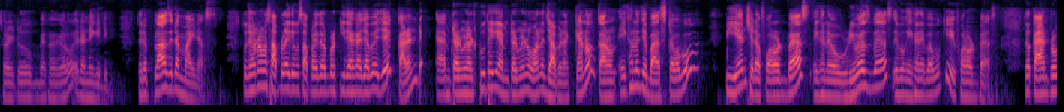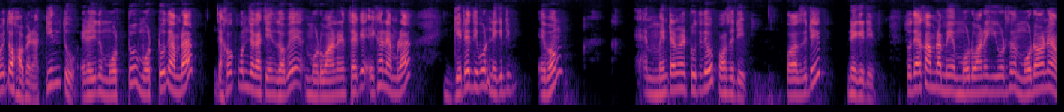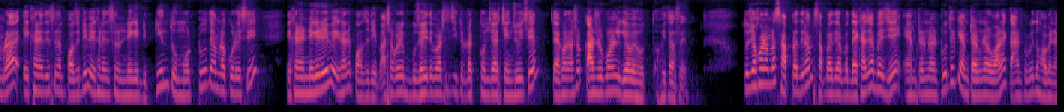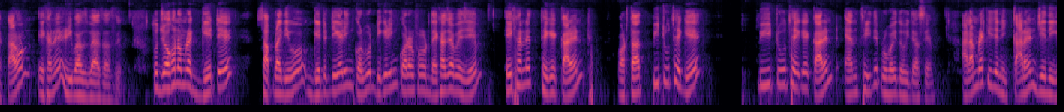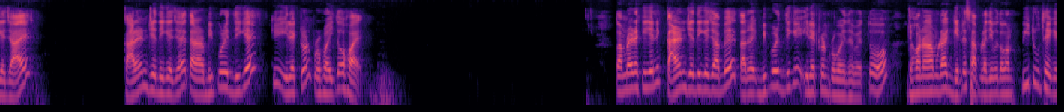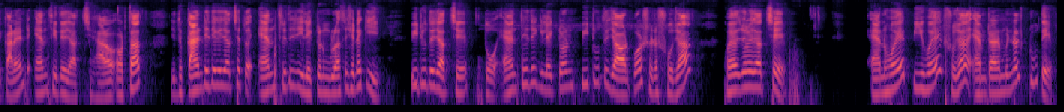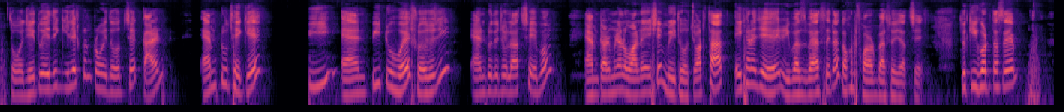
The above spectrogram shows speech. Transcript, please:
সরি একটু ব্যাক গেল। এটা নেগেটিভ তো এটা প্লাস এটা মাইনাস তো যখন আমরা সাপ্লাই দেবো সাপ্লাই দেওয়ার পর কী দেখা যাবে? যে কারেন্ট এম টার্মিনাল টু থেকে এম টার্মিনাল ওয়ানে যাবে না। কেন? কারণ এখানে যে বাসটা পাবো পিএন সেটা ফরওয়ার্ড ব্যাস এখানে পাবো রিভার্স ব্যাস এবং এখানে পাবো কি? ফরওয়ার্ড ব্যাস তো কারেন্ট প্রবাহিত হবে না। কিন্তু এটা যদি মোড টু মোড টুতে আমরা দেখো কোন জায়গায় চেঞ্জ হবে মোড ওয়ানের থেকে এখানে আমরা গেটে দিব নেগেটিভ এবং মেন টার্মিনাল টুতে দেবো পজিটিভ পজিটিভ নেগেটিভ তো দেখো আমরা মোড ওয়ানে কী করছিলাম? মোড ওয়ানে আমরা এখানে দিয়েছিলাম পজিটিভ এখানে দিয়েছিলাম নেগেটিভ কিন্তু মোড টুতে আমরা করেছি এখানে নেগেটিভ এখানে পজিটিভ আশা করি বুঝাইতে পারছি চিত্রটা কোন জায়গায় চেঞ্জ হয়েছে। তো এখন আসলে কার্যপ্রণালী কীভাবে হইতাছে। তো যখন আমরা সাপ্লাই দিলাম সাপ্লাই দেওয়ার পর দেখা যাবে যে এম টার্মিনাল টু থেকে এম টার্মিনাল ওয়ানে কারেন্ট প্রবাহিত হবে না, কারণ এখানে রিভার্স ব্যাস আছে। তো যখন আমরা গেটে সাপ্লাই দিব গেটে টিকারিং করব টিকারিং করার পর দেখা যাবে যে এখানে থেকে কারেন্ট অর্থাৎ পি টু থেকে পি টু থেকে কারেন্ট এন থ্রিতে প্রবাহিত হইতেছে। আর আমরা কি জানি কারেন্ট যেদিকে যায় কারেন্ট যেদিকে যায়, তার বিপরীত দিকে কি ইলেকট্রন প্রবাহিত হয়। তো আমরা এটা কি জানি? কারেন্ট যেদিকে যাবে, তার বিপরীত দিকে ইলেকট্রন প্রবাহিত হবে। তো যখন আমরা গেটে সাপ্লাই দিব, তখন পি টু থেকে কারেন্ট এন থ্রিতে যাচ্ছে। আর অর্থাৎ যেহেতু কারেন্টের দিকে যাচ্ছে, তো এন থ্রিতে যে ইলেকট্রনগুলো আছে, সেটা কি? পি টুতে যাচ্ছে। তো এন থ্রি থেকে ইলেকট্রন পি টুতে যাওয়ার পর সেটা সোজা কোথায় চলে যাচ্ছে? এন হয়ে পি হয়ে সোজা এম টার্মিনাল টুতে তো। যেহেতু এদিকে ইলেকট্রন প্রবাহিত হচ্ছে কারেন্ট এম টু থেকে পি এন পি টু হয়ে সোজাসুজি এন টুতে চলে আসছে এবং এম টার্মিনাল ওয়ানে এসে মিলিত হচ্ছে। অর্থাৎ এখানে যে রিভার্স ব্যাস এটা তখন ফরওয়ার্ড ব্যাস হয়ে যাচ্ছে। তো কি ঘটতেছে?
